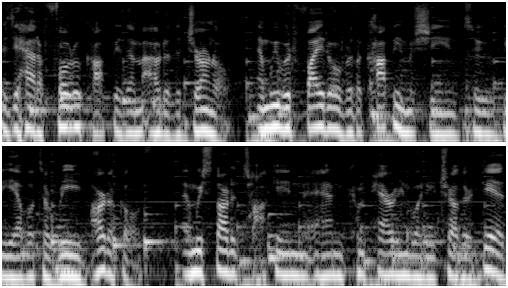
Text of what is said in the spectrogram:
is you had to photocopy them out of the journal. And we would fight over the copy machine to be able to read articles. And we started talking and comparing what each other did.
